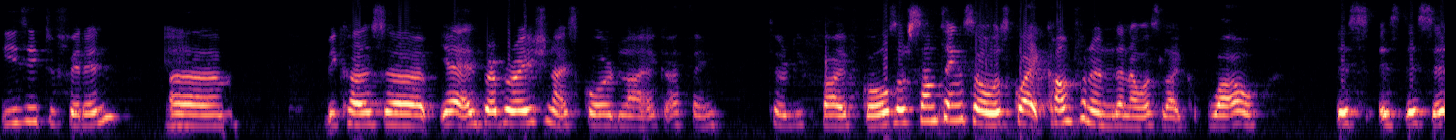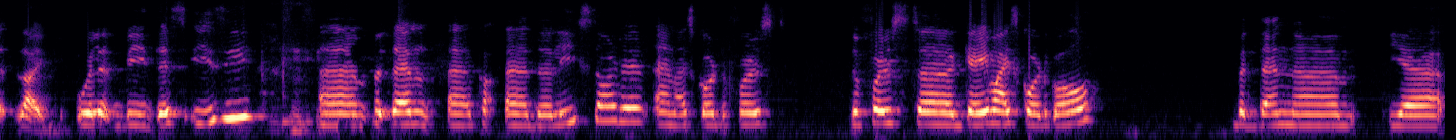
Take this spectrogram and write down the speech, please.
easy to fit in um, because uh, yeah, in preparation, I scored like I think 35 goals or something. So I was quite confident, and I was like, wow. This is this it? Like, will it be this easy? um, but then uh, uh, the league started, and I scored the first, the first uh, game. I scored a goal, but then um, yeah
